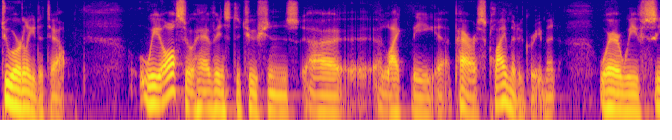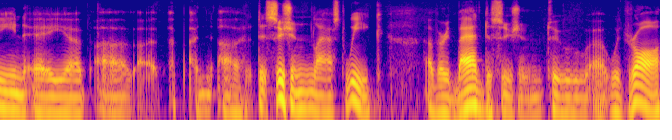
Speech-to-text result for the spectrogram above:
Too early to tell. We also have institutions uh, like the uh, Paris Climate Agreement, where we've seen a, uh, uh a, a, decision last week, a very bad decision to uh, withdraw.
